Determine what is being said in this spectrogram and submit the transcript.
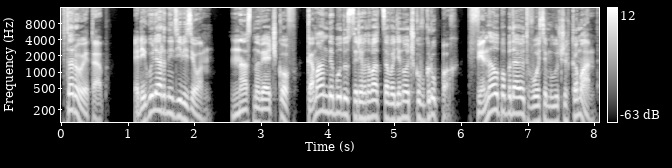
Второй этап. Регулярный дивизион. На основе очков команды будут соревноваться в одиночку в группах. В финал попадают 8 лучших команд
